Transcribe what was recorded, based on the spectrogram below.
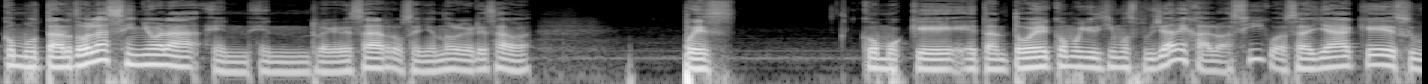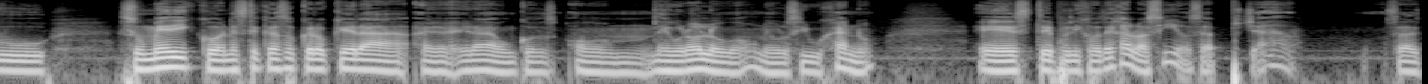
como tardó la señora en, en, regresar, o sea, ya no regresaba, pues como que eh, tanto él como yo dijimos, pues ya déjalo así, o sea, ya que su, su médico, en este caso creo que era, eh, era un, un neurólogo, un neurocirujano, este, pues dijo, déjalo así, o sea, pues ya, o sea,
